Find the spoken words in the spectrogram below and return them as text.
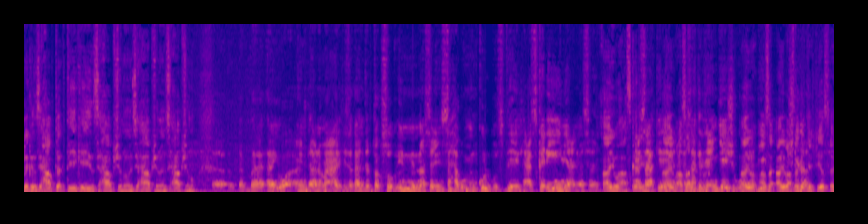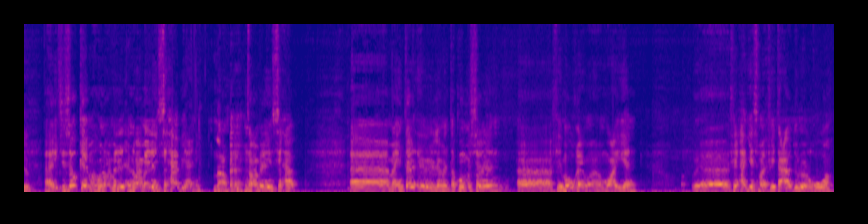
لك انسحاب تكتيكي انسحاب شنو انسحاب شنو انسحاب شنو؟ أيوه أنا ما أعرف إذا كنت بتقصد إنه الناس اللي انسحبوا من كلبس دي العسكريين يعني مثلا؟ أيوه عسكريين. عساكر يعني أيوه عساكر. زي الجيش أيوه أيوه؟ عساكر الجيش yes أيوه it's okay ما هو نوع من نوع من الانسحاب يعني. نعم. نوع من الانسحاب. آه ما انت لما تكون مثلا آه في موقع معين آه في حاجة اسمها في تعادل القوة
